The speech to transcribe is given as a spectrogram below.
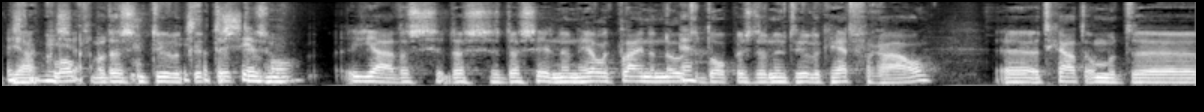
Is ja, klopt, maar dat is natuurlijk... Is dat is een, ja, dat is, dat, is, dat is in een hele kleine notendop is dat natuurlijk het verhaal. Uh, het gaat om het uh,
